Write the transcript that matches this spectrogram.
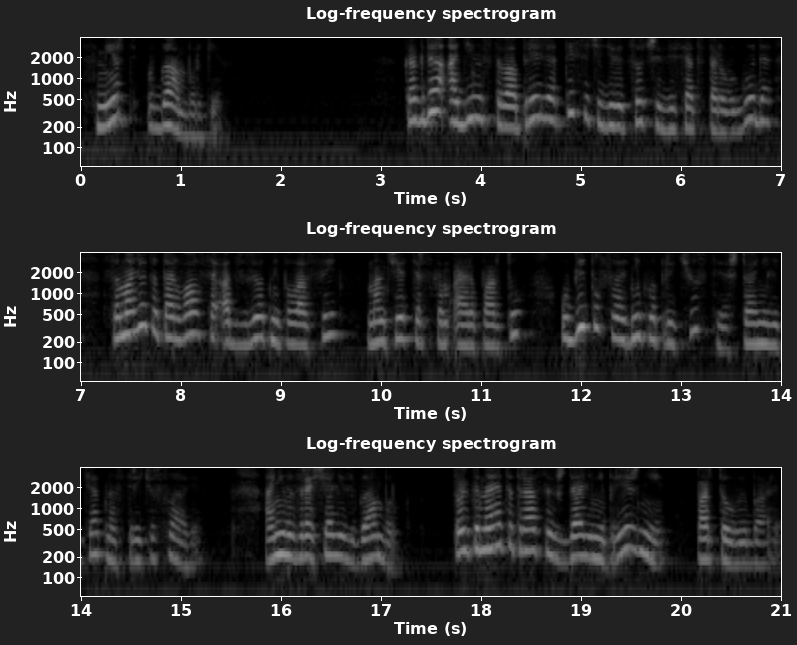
Смерть в Гамбурге. Когда 11 апреля 1962 года самолет оторвался от взлетной полосы в Манчестерском аэропорту, у Битлз возникло предчувствие, что они летят навстречу славе. Они возвращались в Гамбург. Только на этот раз их ждали не прежние портовые бары.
